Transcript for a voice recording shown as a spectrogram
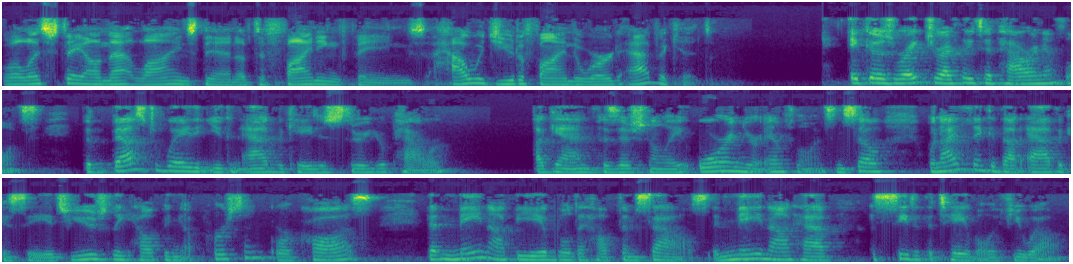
Well, let's stay on that lines then of defining things. How would you define the word advocate? It goes right directly to power and influence. The best way that you can advocate is through your power again, positionally or in your influence. And so when I think about advocacy, it's usually helping a person or cause that may not be able to help themselves. It may not have a seat at the table, if you will.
